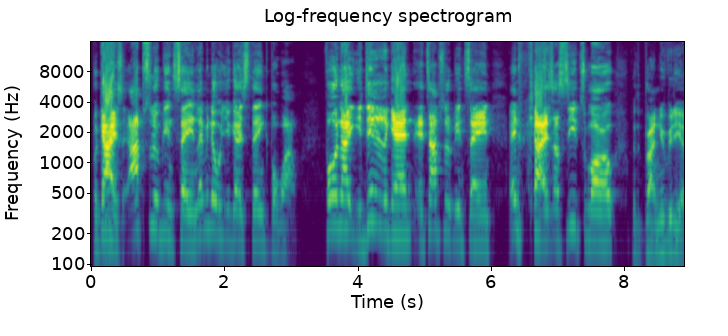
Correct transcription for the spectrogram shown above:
But guys, absolutely insane. Let me know what you guys think. But wow. Fortnite, you did it again. It's absolutely insane. Anyway, guys, I'll see you tomorrow with a brand new video.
